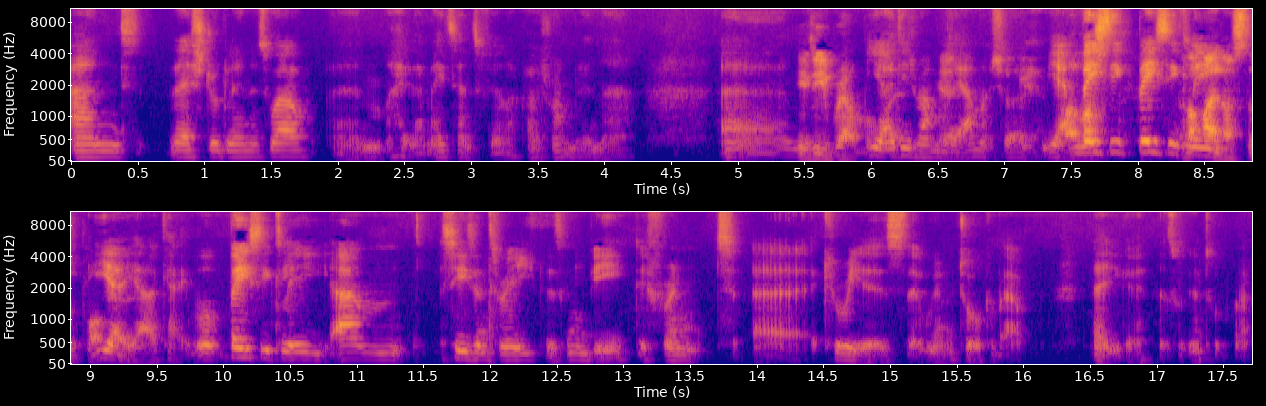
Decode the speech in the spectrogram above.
and they're struggling as well. Um, I hope that made sense. I feel like I was rambling there. Um, You did ramble. yeah, I did ramble. Yeah. I'm not sure. Yeah. Yeah, lost- basically. I lost the plot. Yeah, yeah, okay. Well, basically, um, season three, there's going to be different uh, careers that we're going to talk about. There you go. That's what we're going to talk about.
